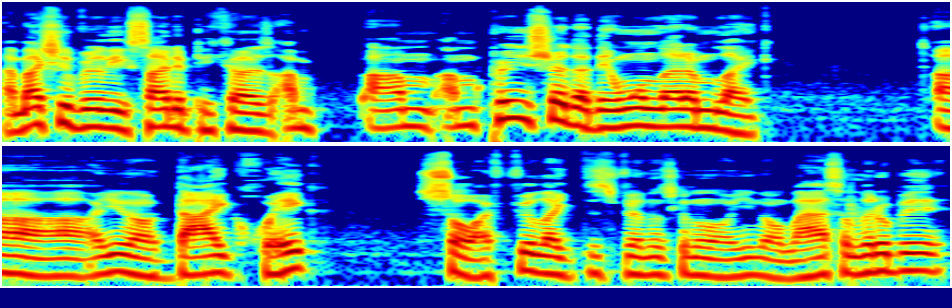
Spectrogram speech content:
I'm actually really excited because I'm I'm I'm pretty sure that they won't let him like uh you know die quick. So I feel like this villain's gonna you know last a little bit.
